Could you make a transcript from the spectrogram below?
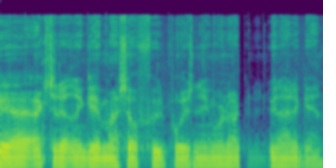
Yeah, I accidentally gave myself food poisoning. We're not going to do that again.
